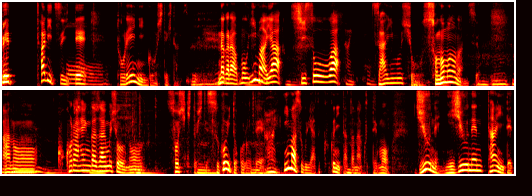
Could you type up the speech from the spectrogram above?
べったりついてトレーニングをしてきたんです。だからもう今や思想は財務省そのものなんですよ。あのここら辺が財務省の組織としてすごいところで今すぐ役に立たなくても10年20年単位で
